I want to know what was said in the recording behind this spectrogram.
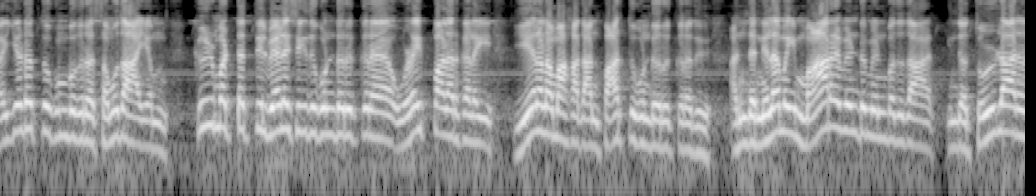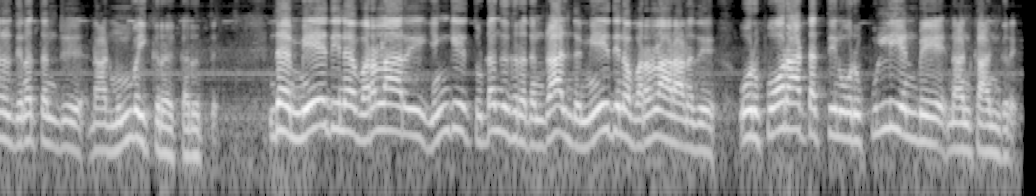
கையெடுத்து கும்புகிற சமுதாயம் கீழ்மட்டத்தில் வேலை செய்து கொண்டிருக்கிற உழைப்பாளர்களை ஏளனமாக தான் பார்த்து கொண்டிருக்கிறது. அந்த நிலைமை மாற வேண்டும் என்பதுதான் இந்த தொழிலாளர் தினத்தன்று நான் முன்வைக்கிற கருத்து. இந்த மே தின வரலாறு எங்கே தொடங்குகிறது என்றால் இந்த மேதின வரலாறானது ஒரு போராட்டத்தின் ஒரு புள்ளி என்பே நான் காண்கிறேன்.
